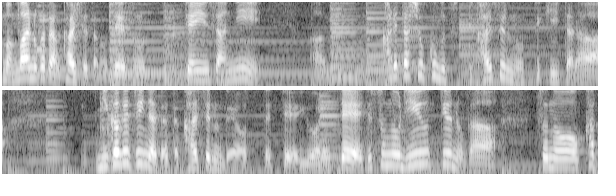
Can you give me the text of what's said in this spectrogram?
まあ、前の方が返してたのでその店員さんにあの「枯れた植物って返せるの?」って聞いたら「2か月以内だったら返せるんだよ」って言われてでその理由っていうのがその買っ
